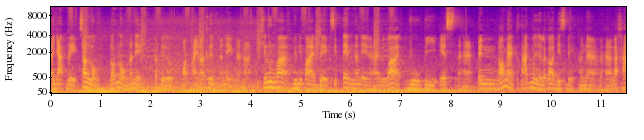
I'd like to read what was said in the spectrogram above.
ระยะเบรกสั้นลงลดลงนั่นเอง ก็คือปลอดภัยมากขึ้นนั่นเองนะฮะชื่อรุ่นว่า Unified Brake System นั่นเองนะฮะหรือว่า UBS นะฮะเป็นล้อแม็กสตาร์ทมือแล้วก็ดิสเบรกข้างหน้านะฮะราคา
